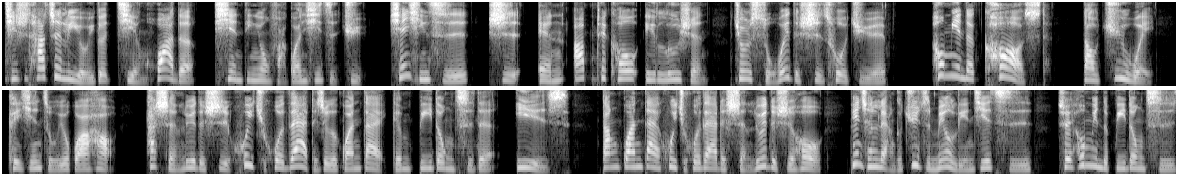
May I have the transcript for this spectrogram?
其实它这里有一个简化的限定用法关系子句，先行词是 an optical illusion，就是所谓的视错觉。后面的 caused。到句尾可以先左右挂号，它省略的是 which 或 that 这个关代跟 be 动词的 is，当关带 which 或 that 省略的时候，变成两个句子没有连接词，所以后面的 be 动词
